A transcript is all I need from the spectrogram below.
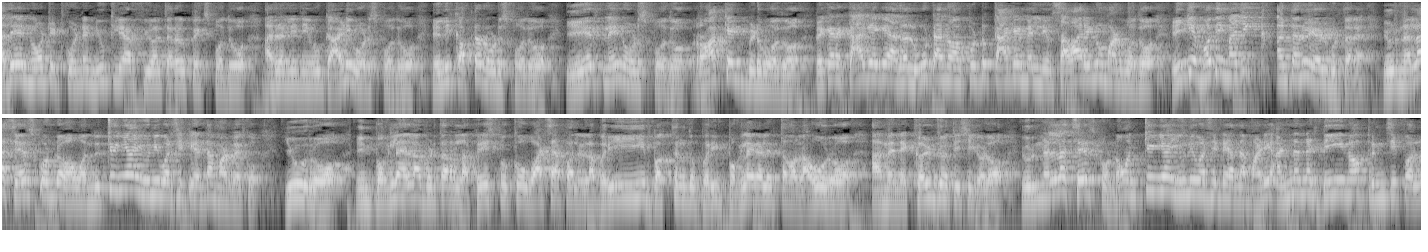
ಅದೇ ನೋಟ್ ಇಟ್ಕೊಂಡೆ ನ್ಯೂಕ್ಲಿಯರ್ ಫ್ಯೂಯಲ್ ತರ ಉಪಯೋಗಿಸ್ಬೋದು. ಅದರಲ್ಲಿ ನೀವು ಗಾಡಿ ಓಡಿಸ್ಬೋದು ಹೆಲಿಕಾಪ್ಟರ್ ಓಡಿಸ್ಬೋದು ಏರ್ಪ್ಲೇನ್ ಓಡಿಸ್ಬೋದು ರಾಕೆಟ್ ಬಿಡ್ಬೋದು. ಬೇಕಾದ್ರೆ ಕಾಗೆಗೆ ಅದ್ರಲ್ಲಿ ಊಟನೂ ಹಾಕ್ಬಿಟ್ಟು ಕಾಗೆ ಮೇಲೆ ನೀವು ಸವಾರಿನೂ ಮಾಡ್ಬೋದು. ಹಿಂಗೆ ಮೋದಿ ಮ್ಯಾಜಿಕ್ ಅಂತಾನೂ ಹೇಳ್ಬಿಡ್ತಾರೆ. ಇವ್ರನ್ನೆಲ್ಲ ಸೇರಿಸ್ಕೊಂಡು ಒಂದು ಚುಯ್ಯ ಯೂನಿವರ್ಸಿಟಿ ಅಂತ ಮಾಡ್ಬೇಕು. ಇವರು ಇನ್ ಬೊಗ್ಲೆ ಎಲ್ಲ ಬಿಡ್ತಾರಲ್ಲ ಫೇಸ್ಬುಕ್ ವಾಟ್ಸ್ಆಪ್ ಅಲ್ಲೆಲ್ಲ ಬರೀ ಭಕ್ತರದ್ದು ಬರೀ ಬೊಗ್ಲೆಗಳಿರ್ತಾವಲ್ಲ, ಅವರು, ಆಮೇಲೆ ಕಳ್ ಜ್ಯೋತಿಷಿಗಳು ಇವ್ರನ್ನೆಲ್ಲ ಸೇರಿಸ್ಕೊಂಡು ಒಂದು ಚುಯ್ಯಾ ಯೂನಿವರ್ಸಿಟಿ ಅನ್ನ ಮಾಡಿ ಅಣ್ಣನ ಡೀನೋ ಪ್ರಿನ್ಸಿಪಲ್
